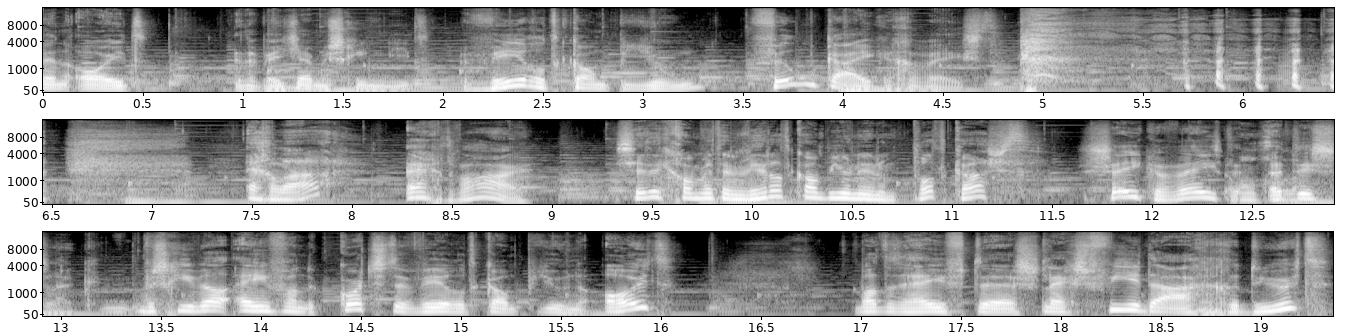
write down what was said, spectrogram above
Ben ooit, en dat weet jij misschien niet, wereldkampioen filmkijken geweest. Echt waar? Echt waar. Zit ik gewoon met een wereldkampioen in een podcast? Zeker weten. Het is misschien wel een van de kortste wereldkampioenen ooit. Want het heeft eh, slechts vier dagen geduurd.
